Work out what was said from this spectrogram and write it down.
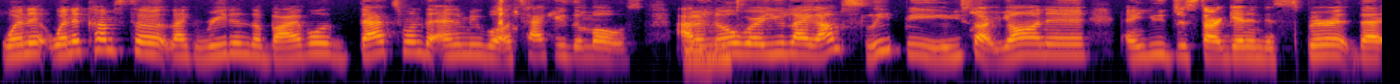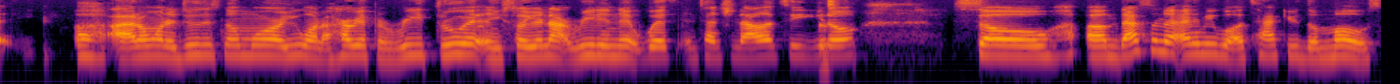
When it when it comes to like reading the Bible, that's when the enemy will attack you the most. Out mm-hmm. of nowhere, you like I'm sleepy. You start yawning, and you just start getting this spirit that I don't want to do this no more. you want to hurry up and read through it, and so you're not reading it with intentionality, you know. So um, that's when the enemy will attack you the most.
